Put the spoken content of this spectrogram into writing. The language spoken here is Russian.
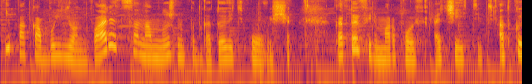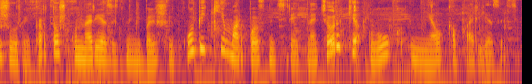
И пока бульон варится, нам нужно подготовить овощи. Картофель, морковь очистить от кожуры, картошку нарезать на небольшие кубики, морковь натереть на терке, лук мелко порезать.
